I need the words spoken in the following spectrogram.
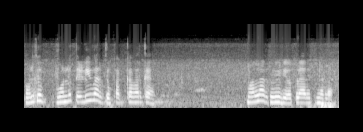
அவளுக்கு ஃபோனில் தெளிவாக இருக்குது பக்கவாக இருக்க. நல்லா இருக்கு வீடியோ கிளாரிட்டி நல்லா இருக்கு.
